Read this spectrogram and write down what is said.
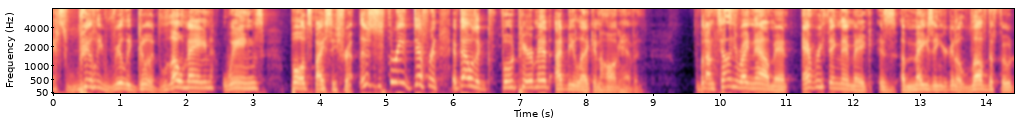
it's really, really good. Lo mein, wings, boiled spicy shrimp. There's three different. If that was a food pyramid, I'd be like in hog heaven. But I'm telling you right now, man, everything they make is amazing. You're going to love the food.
